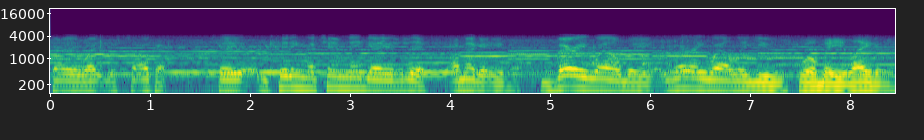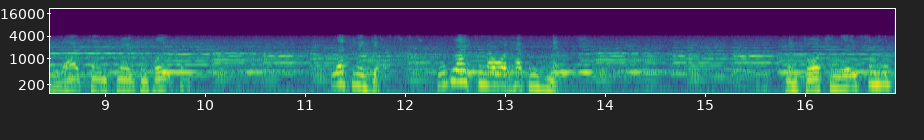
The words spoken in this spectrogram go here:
Okay, wait just a- okay. See, hitting the chimney gave this, a mega evil. Very well be, very well used will be later. That sentence made complete sense. Let me guess. You'd like to know what happens next. Unfortunately, some of the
